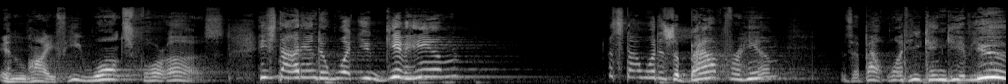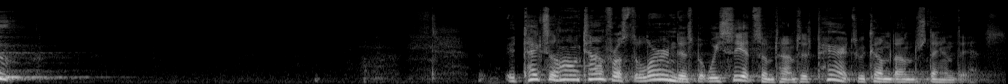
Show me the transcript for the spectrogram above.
in life. He wants for us. He's not into what you give Him. That's not what it's about for him. It's about what he can give you. It takes a long time for us to learn this, but we see it sometimes. As parents, we come to understand this.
